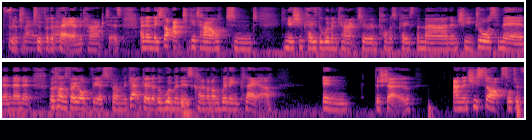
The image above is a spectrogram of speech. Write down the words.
for, the play, to, for the yeah. play and the characters. And then they start acting it out, and you know she plays the woman character, and Thomas plays the man, and she draws him in, and then it becomes very obvious from the get go that the woman is kind of an unwilling player in the show, and then she starts sort of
